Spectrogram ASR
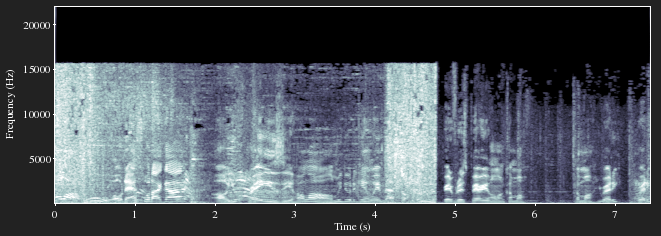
Hold on. Ooh, oh, that's what I got. Oh, you crazy. Hold on. Let me do it again. Wait a minute. That's the, ready for this parry? Hold on. Come on. Come on. You ready? Ready?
